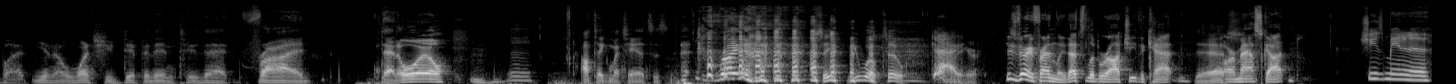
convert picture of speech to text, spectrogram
but you know, once you dip it into that fried, that oil, mm-hmm. I'll take my chances. Right? See, you will too. Get out of here. He's very friendly. That's Liberace, the cat. Yes. Our mascot. She's made an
